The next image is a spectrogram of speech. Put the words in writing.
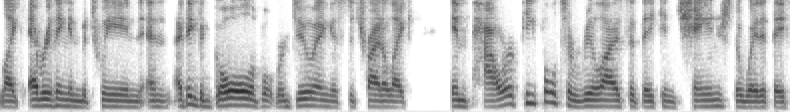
like everything in between. And I think the goal of what we're doing is to try to like empower people to realize that they can change the way that they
